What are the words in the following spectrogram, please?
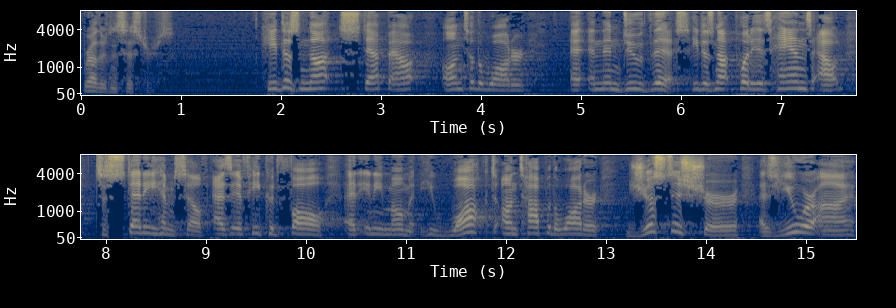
brothers and sisters. He does not step out onto the water and, then do this. He does not put his hands out to steady himself as if he could fall at any moment. He walked on top of the water just as sure as you or I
